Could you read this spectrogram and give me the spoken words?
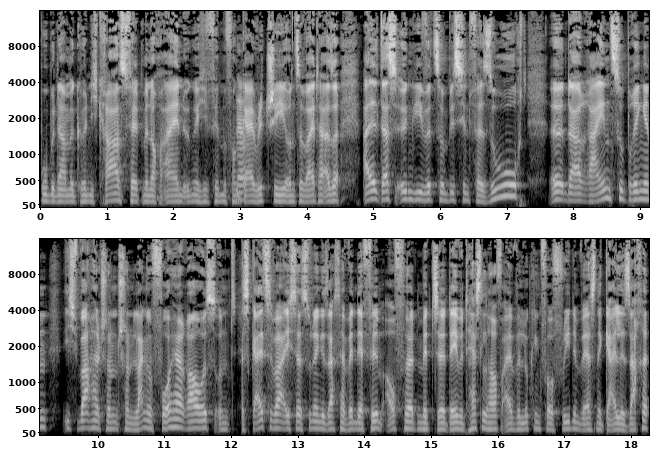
Bube, Dame, König, Gras fällt mir noch ein. Irgendwelche Filme von ja. Guy Ritchie und so weiter. Also all das irgendwie wird so ein bisschen versucht, äh, da reinzubringen. Ich war halt schon, schon lange vorher raus und das Geilste war eigentlich, dass du dann gesagt hast, wenn der Film aufhört mit äh, David Hasselhoff, I Will Looking for Freedom, wäre es eine geile Sache.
